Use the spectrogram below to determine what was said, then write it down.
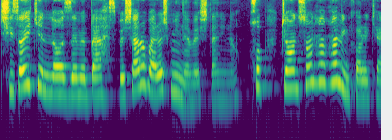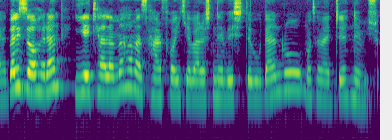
چیزایی که لازم بحث بشه رو براش می نوشتن اینا. خب جانسون هم همین کارو کرد ولی ظاهرا یه کلمه هم از حرفهایی که براش نوشته بودن رو متوجه نمی‌شد.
